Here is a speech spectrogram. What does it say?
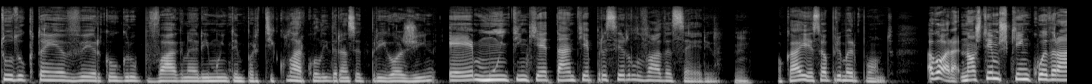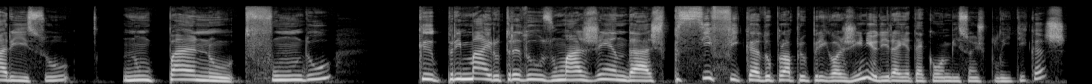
tudo o que tem a ver com o grupo Wagner e muito em particular com a liderança de Prigogine é muito inquietante e é para ser levado a sério. Sim. Ok? Esse é o primeiro ponto. Agora, nós temos que enquadrar isso num pano de fundo que primeiro traduz uma agenda específica do próprio Prigogine, eu direi até com ambições políticas.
